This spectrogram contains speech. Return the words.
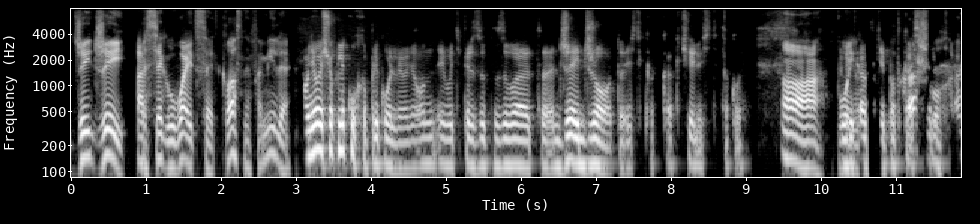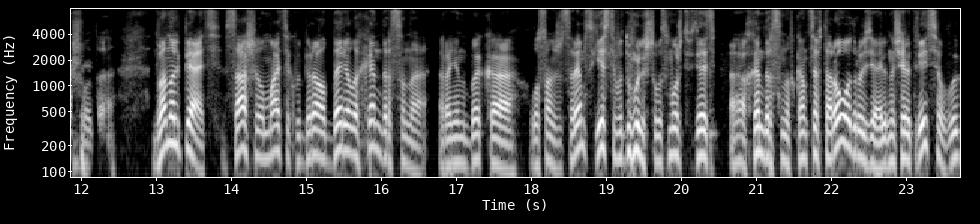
Джей Джей Арсега Уайтсайд. Классная фамилия. У него еще кликуха прикольная. Он его теперь называют э, Джей Джо, то есть как, как челюсть такой. А, понял. Американский подкаст. Хорошо, хорошо, да. 2.05. Саша Илматик выбирал Дэрила Хендерсона, раненбека Лос-Анджелес Рэмс. Если вы думали, что вы сможете взять э, Хендерсона в конце второго, друзья, или в начале третьего, вы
